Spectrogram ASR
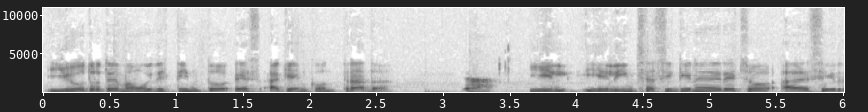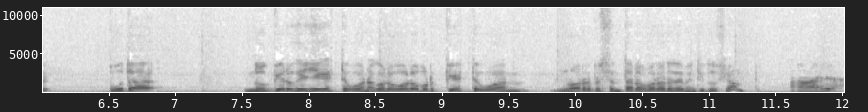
Y otro tema muy distinto es a quién contrata. ¿Ya? Y el, y el hincha sí tiene derecho a decir, puta, no quiero que llegue este bueno a Colo Colo porque este weón no representa los valores de mi institución. Ah, ya.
